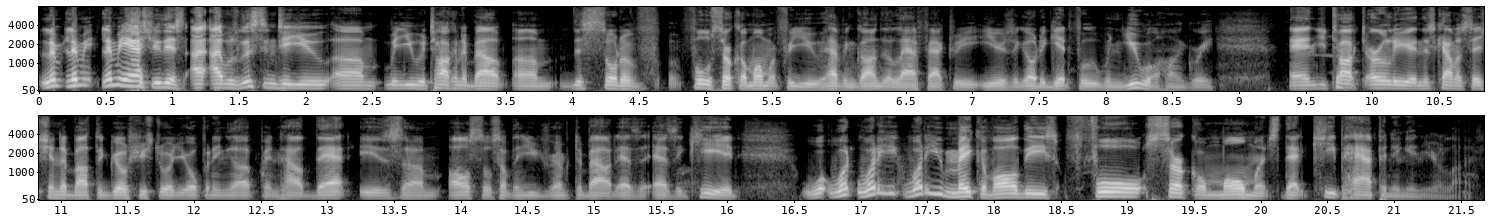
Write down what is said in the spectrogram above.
Let, let me let me ask you this. I, I was listening to you um, when you were talking about um, this sort of full circle moment for you, having gone to the Laugh Factory years ago to get food when you were hungry. And you talked earlier in this conversation about the grocery store you're opening up, and how that is um, also something you dreamt about as a, as a kid. What, what what do you what do you make of all these full circle moments that keep happening in your life,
